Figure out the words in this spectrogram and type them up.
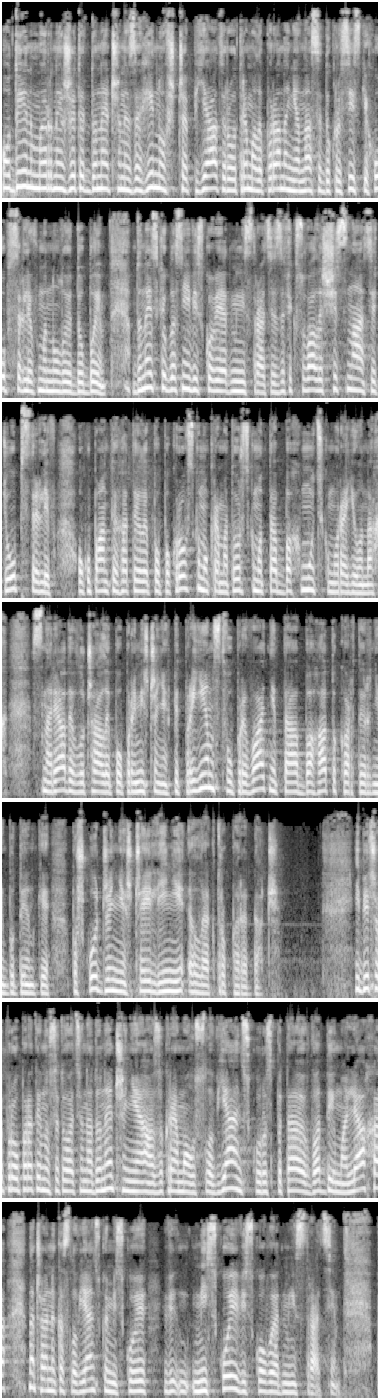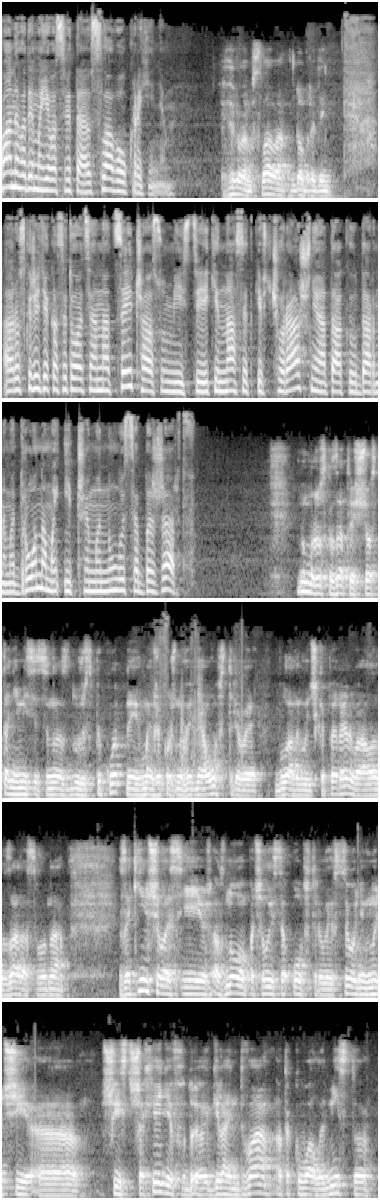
Один мирний житель Донеччини загинув. Ще п'ятеро отримали поранення внаслідок російських обстрілів минулої доби. В Донецькій обласній військовій адміністрації зафіксували 16 обстрілів. Окупанти гатили по Покровському, Краматорському та Бахмутському районах. Снаряди влучали по приміщеннях підприємств, у приватні та багатоквартирні будинки. Пошкоджені ще й лінії електропередач. І більше про оперативну ситуацію на Донеччині, а зокрема у Слов'янську, розпитаю Вадима Ляха, начальника Слов'янської міської міської військової адміністрації. Пане Вадиме, я вас вітаю. Слава Україні! Героям слава, добрий день. Розкажіть, яка ситуація на цей час у місті? Які наслідки вчорашньої атаки ударними дронами і чи минулося без жертв? Ну можу сказати, що останні місяці у нас дуже спекотний. Майже кожного дня обстріли була невеличка перерва, але зараз вона закінчилась і знову почалися обстріли. Сьогодні вночі е, шість шахедів, е, Герань 2 атакували місто.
